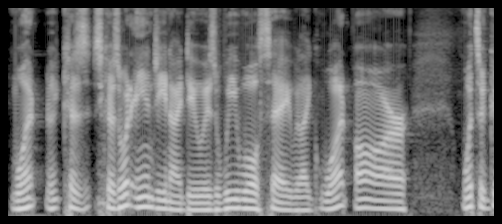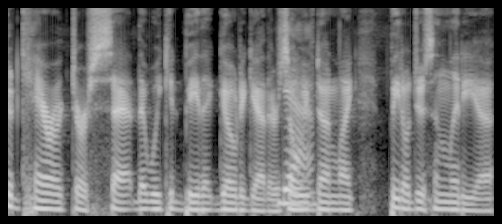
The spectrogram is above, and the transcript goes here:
what because because what Angie and I do is we will say like what are what's a good character set that we could be that go together. So we've done like Beetlejuice and Lydia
